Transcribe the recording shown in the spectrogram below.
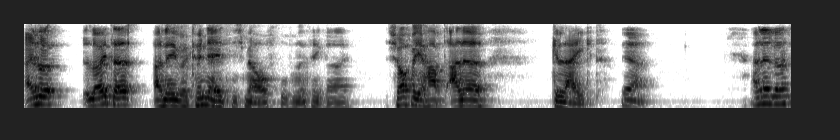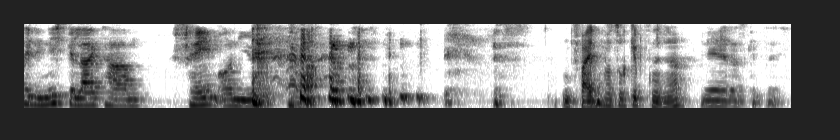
Also, Leute, ah nee, wir können ja jetzt nicht mehr aufrufen, ist egal. Ich hoffe, ihr habt alle geliked. Ja. Alle Leute, die nicht geliked haben, shame on you. Einen zweiten Versuch gibt's nicht, ne? nee, das gibt's nicht.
